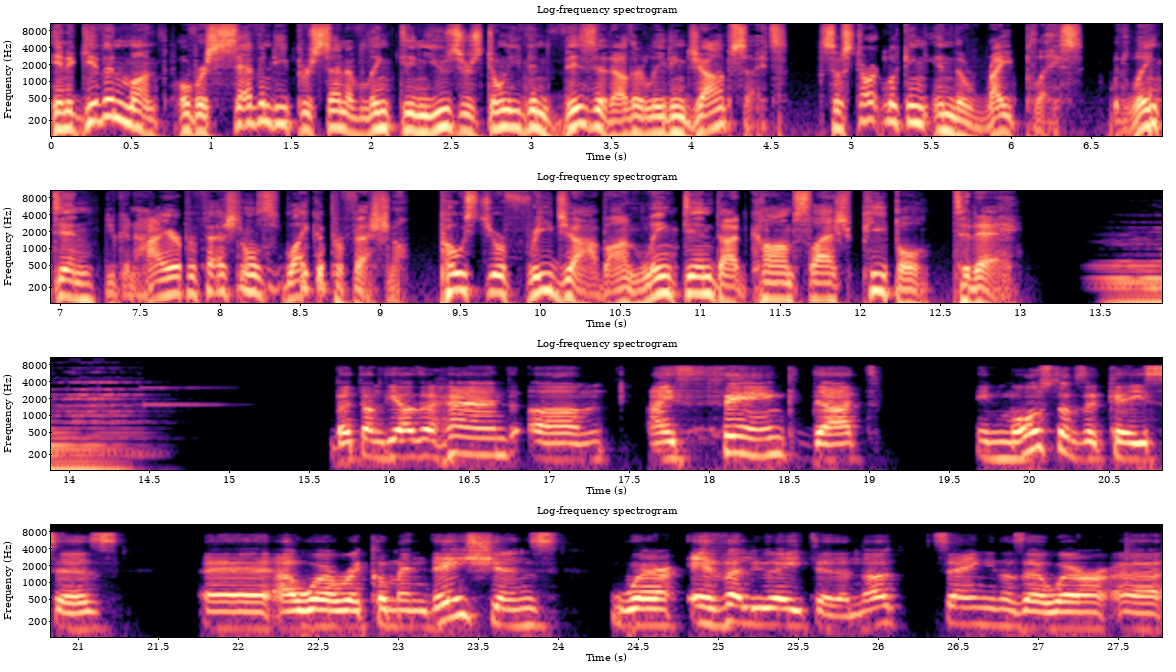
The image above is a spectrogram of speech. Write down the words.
In a given month, over 70% of LinkedIn users don't even visit other leading job sites. So start looking in the right place. With LinkedIn, you can hire professionals like a professional. Post your free job on linkedin.com slash people today. But on the other hand, um, I think that in most of the cases, uh, our recommendations were evaluated. I'm not saying you know they were uh,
